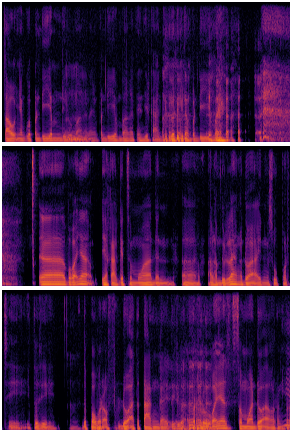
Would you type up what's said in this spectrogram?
taunya gue pendiam di rumah, Hmm. katanya pendiam banget anjir kaget gue dibilang pendiam. Eh, pokoknya ya kaget semua dan eh, alhamdulillah ngedoain ngesupport sih itu sih Hmm. the power of doa tetangga itu Iya. juga perlu pokoknya semua doa orang perlu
